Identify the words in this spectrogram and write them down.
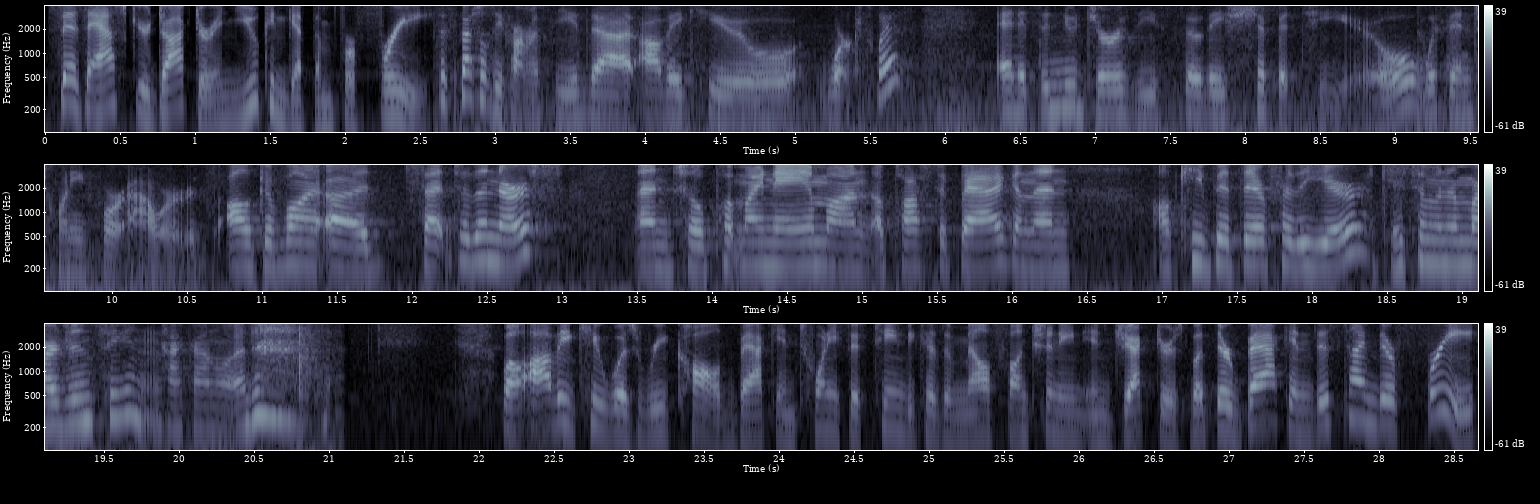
says ask your doctor and you can get them for free. It's a specialty pharmacy that Auvi-Q works with and it's in New Jersey, so they ship it to you okay. within 24 hours. I'll give one uh, set to the nurse, and she'll put my name on a plastic bag, and then I'll keep it there for the year in case of an emergency, and heck on wood. Well, Auvi-Q was recalled back in 2015 because of malfunctioning injectors, but they're back and this time they're free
